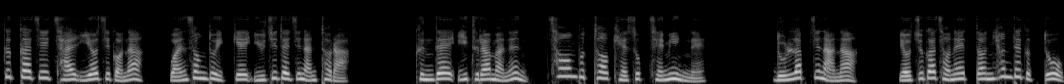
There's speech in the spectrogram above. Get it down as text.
끝까지 잘 이어지거나 완성도 있게 유지되진 않더라. 근데 이 드라마는 처음부터 계속 재미있네. 놀랍진 않아. 여주가 전에 했던 현대극도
